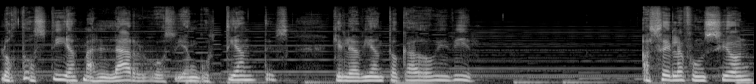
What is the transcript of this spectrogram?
los dos días más largos y angustiantes que le habían tocado vivir hacer la función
